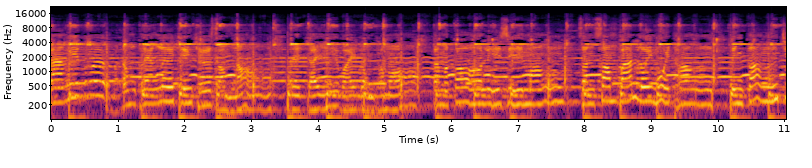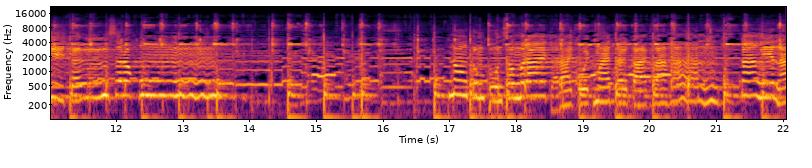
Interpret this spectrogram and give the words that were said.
ការងារធ្វើម្ដុំឃ្លាំងលើជាងឈើសំណងរែកដីវាយដុំថ្មកម្មករលីស៊ីម៉ងសន្សំបានលុយមួយថងទិញកង់ជីទៅស្រុក នងទុំគួនសំរែចរាយគួយខ្មែរត្រូវតែក្លាហានការងារណា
